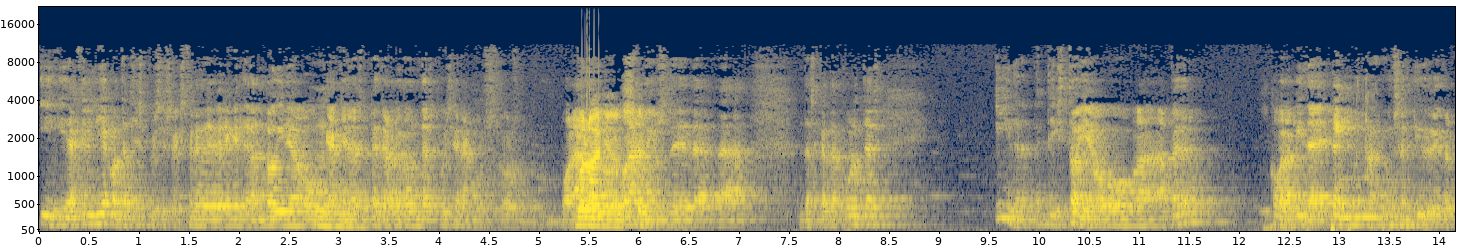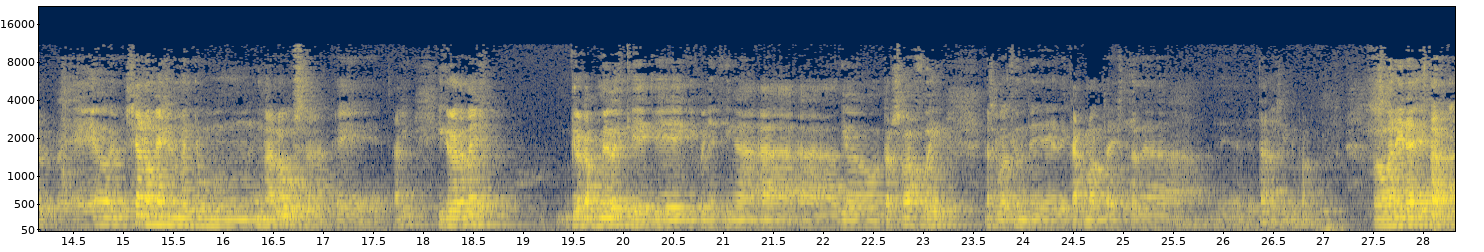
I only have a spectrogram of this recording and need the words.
e aquel día contaches pois, pues, esa historia de Berenguer de Landoira ou que mm. aquelas pedras redondas pois, pues, eran os, os bolaños, bolaños sí. de, da, da, das catapultas e de repente historia ou a, a pedra como a vida, eh, ten un sentido eh, eh, xa non é realmente un, unha lousa eh, ali. e creo que tamén creo que a primeira vez que, que, que coñecín a, a, a Diogo en persoa foi na salvación de, de Carnota esta da, de, de tal, así que, bueno, de maneira, esta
